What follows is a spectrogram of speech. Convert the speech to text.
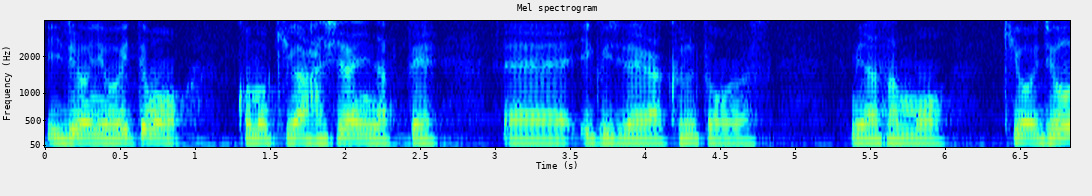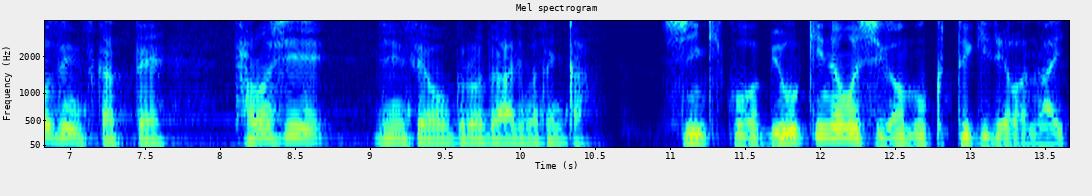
医療においてもこの気が柱になって、えー、行く時代が来ると思います。皆さんも気を上手に使って楽しい人生を送ろうではありませんか。新機構は病気治しが目的ではない。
